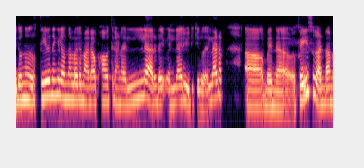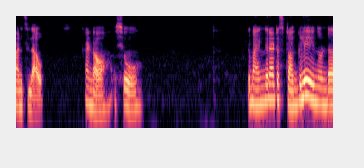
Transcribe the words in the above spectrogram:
ഇതൊന്ന് നിർത്തിയിരുന്നെങ്കിൽ എന്നുള്ളൊരു മനോഭാവത്തിലാണ് എല്ലാവരുടെയും എല്ലാവരും ഇരിക്കുന്നത്. എല്ലാവരുടെ പിന്നെ ഫേസ് കണ്ടാൽ മനസ്സിലാവും. കണ്ടോ? ഷോ ഇത് ഭയങ്കരമായിട്ട് സ്ട്രഗിൾ ചെയ്യുന്നുണ്ട്.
